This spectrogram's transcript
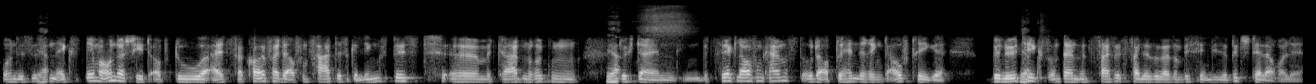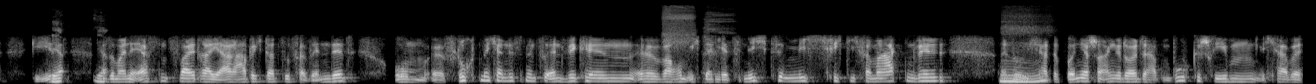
Und es ist ja. ein extremer Unterschied, ob du als Verkäufer, der auf dem Pfad des Gelings bist, äh, mit geraden Rücken ja. durch deinen Bezirk laufen kannst oder ob du händeringend Aufträge benötigst ja. und dann im Zweifelsfalle sogar so ein bisschen in diese Bittstellerrolle gehst. Also meine ersten zwei, drei Jahre habe ich dazu verwendet, um äh, Fluchtmechanismen zu entwickeln, äh, warum ich denn jetzt nicht mich richtig vermarkten will also mhm. ich hatte vorhin ja schon angedeutet, habe ein Buch geschrieben. Ich habe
